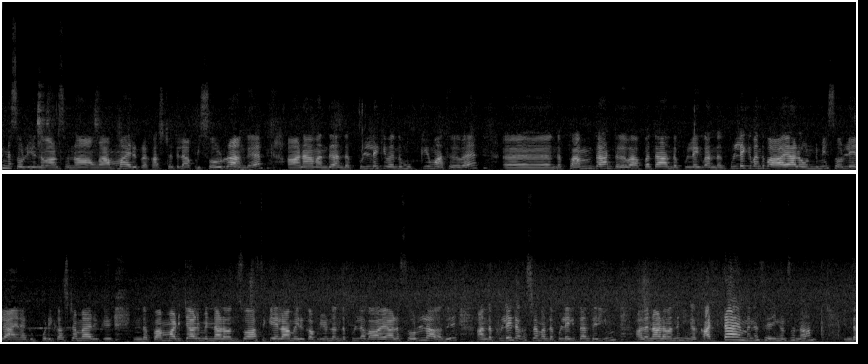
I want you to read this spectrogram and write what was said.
என்ன சொல்லியிருந்தவான்னு சொன்னா அவங்க அம்மா இருக்கிற கஷ்டத்துல அப்படி சொல்றாங்க. ஆனா வந்து அந்த பிள்ளைக்கு வந்து முக்கியமா தேவை அந்த பம் தான் தேவை. அப்பதான் அந்த பிள்ளைக்கு அந்த பிள்ளைக்கு வந்து வாயால ஒண்ணுமே சொல்லலாம் எனக்கு இப்படி கஷ்டமா இருக்கு. இந்த பம் அடிச்சாலும் என்னால வந்து சுவாசிக்க இல்லாம இருக்கு அப்படின்னு அந்த பிள்ளை வாயால சொல்லாது. அந்த பிள்ளைன்ற கஷ்டம் அந்த பிள்ளைக்கு தான் தெரியும். அதனால வந்து நீங்க கட்டாயம் என்ன செய்யுங்கன்னு சொன்னா இந்த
